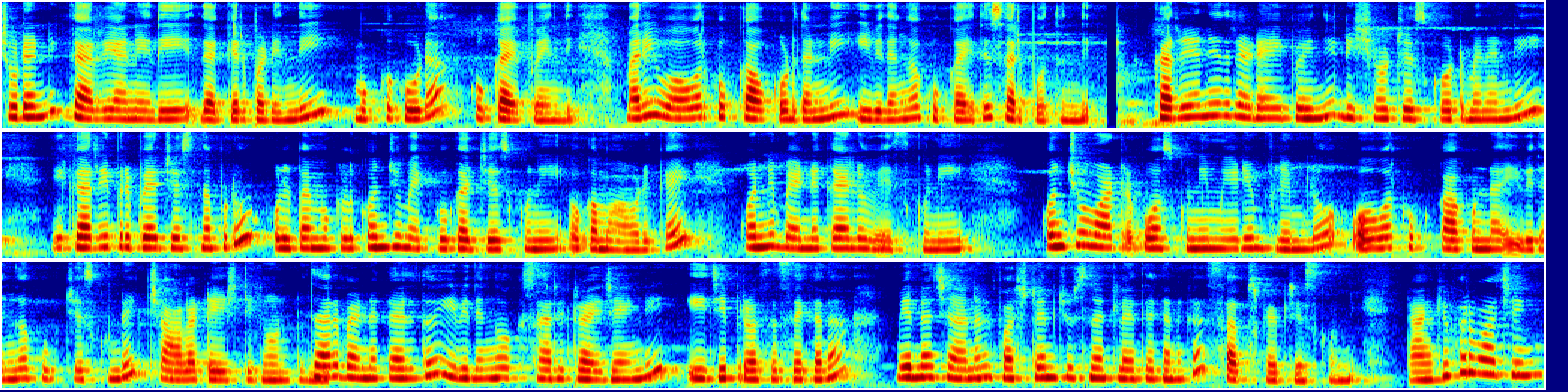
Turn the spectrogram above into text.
చూడండి కర్రీ అనేది దగ్గర పడింది. ముక్క కూడా కుక్ అయిపోయింది. మరి ఓవర్ కుక్ అవ్వకూడదండి. ఈ విధంగా కుక్ అయితే సరిపోతుంది. కర్రీ అనేది రెడీ అయిపోయింది డిష్ అవుట్ చేసుకోవటమేనండి. ఈ కర్రీ ప్రిపేర్ చేసినప్పుడు ఉల్లిపాయ ముక్కలు కొంచెం ఎక్కువ కట్ చేసుకుని ఒక మామిడికాయ కొన్ని బెండకాయలు వేసుకుని కొంచెం వాటర్ పోసుకుని మీడియం ఫ్లేమ్లో ఓవర్ కుక్ కాకుండా ఈ విధంగా కుక్ చేసుకుంటే చాలా టేస్టీగా ఉంటుంది. సార్ బెండకాయలతో ఈ విధంగా ఒకసారి ట్రై చేయండి. ఈజీ ప్రాసెసే కదా. మీరు నా ఛానల్ ఫస్ట్ టైం చూసినట్లయితే కనుక సబ్స్క్రైబ్ చేసుకోండి. Thank you for watching.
